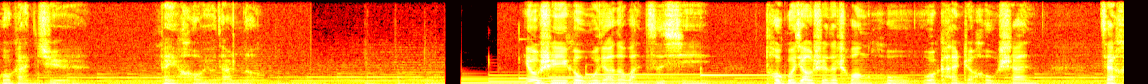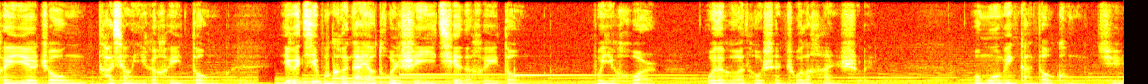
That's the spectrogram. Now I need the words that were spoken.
我感觉。背后有点冷。又是一个无聊的晚自习。透过教室的窗户，我看着后山，在黑夜中，它像一个黑洞，一个急不可耐要吞噬一切的黑洞。不一会儿，我的额头渗出了汗水，我莫名感到恐惧。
